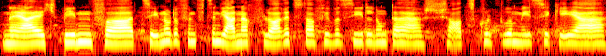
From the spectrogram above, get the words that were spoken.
Naja, ich bin vor 10 oder 15 Jahren nach Floridsdorf übersiedelt und da schaut es kulturmäßig eher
